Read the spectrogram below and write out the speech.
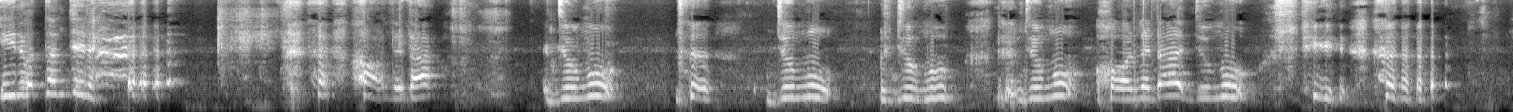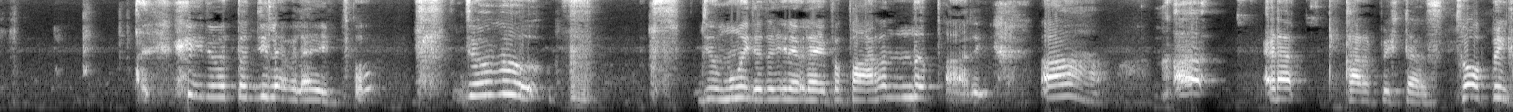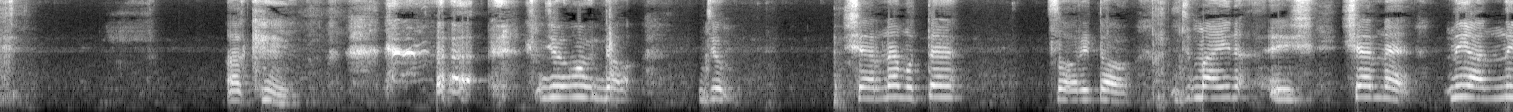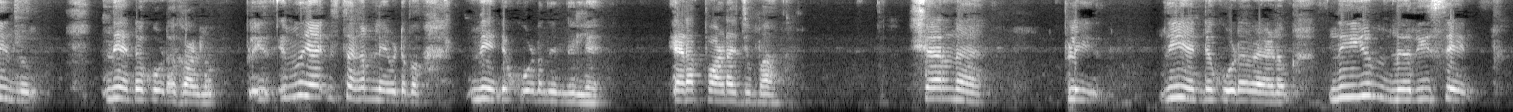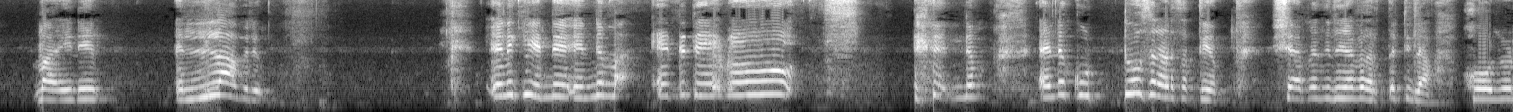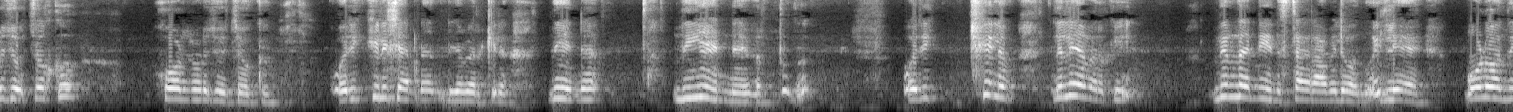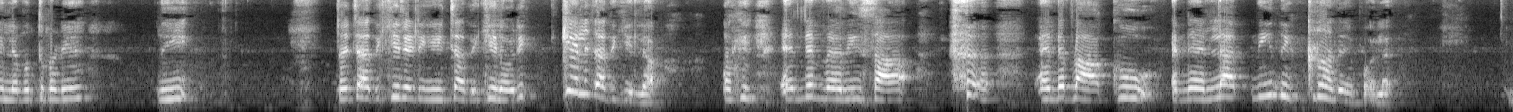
ഇരുപത്തഞ്ചിന്. എന്നിട്ടാ ജമ്മു ജമ്മു ജമ്മു ജമ്മു എന്നിട്ടാ ജമ്മു ഇരുപത്തഞ്ച് ലെവലായി ഇപ്പൊ. ജമ്മു ജമ്മു ഇരുപത്തഞ്ച് ലെവലായി ഇപ്പൊ പറന്ന് പാറി. ആ എടാ കറപ്പിഷ്ട സ്റ്റോപ്പ് ഇറ്റ് ഓക്കെ ജുമുണ്ടോ ജു ഷർണ മുത്ത സോറി ട്ടോ. ജുമൈന ഷെർണ നീ അന്ന് ഇന്നും നീ എന്റെ കൂടെ കാണും പ്ലീസ് ഇന്ന് ഞാൻ ഇൻസ്റ്റാഗ്രാം ലൈവ് ഇട്ടപ്പോ നീ എന്റെ കൂടെ നിന്നില്ലേ? എടപ്പാട ജുമാ. ഷെർണ പ്ലീസ് നീ എന്റെ കൂടെ വേണം. നീയും നെറീസയും മൈനയും എല്ലാവരും. എനിക്ക് എന്റെ എന്റെ എന്റെ ദൈവമേ. എന്റെ എന്റെ കുട്ടൂസനാണ് സത്യം. ഷെറിനെ ഞാൻ വെറുത്തിട്ടില്ല. ഹോളിനോട് ചോദിച്ചു നോക്ക് ഹോളിനോട് ചോദിച്ചു ഒരിക്കലും ഷെറിനെ ഞാൻ വെറുക്കില്ല. നീ എന്നെ നീ എന്നെ വെറുത്തത് ഒരിക്കലും നില വെറുക്കി നിന്ന് തന്നെ ഇൻസ്റ്റാഗ്രാമിൽ വന്നു. ഇല്ലേ? മോൾ വന്നില്ല മുത്തുപണി നീ ചതിക്കില്ല ടീ ചതിക്കില്ല. ഒരിക്കലും ചതിക്കില്ല. ഓക്കെ എന്റെ മെറീസ എന്റെ ബ്ലാക്കു എന്നെ എല്ലാ നീ നിൽക്കണം അതേപോലെ.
